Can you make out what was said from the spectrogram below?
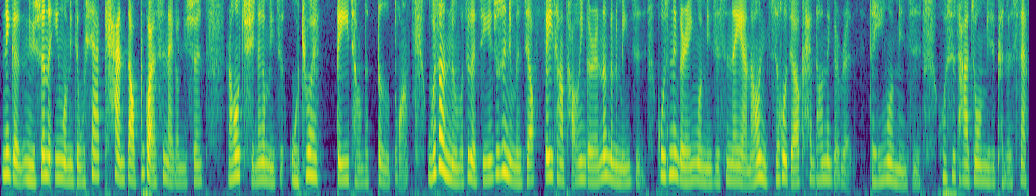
那个女生的英文名字，我现在看到不管是哪个女生，然后取那个名字，我就会。非常的嘚短，我不知道你们有没有这个经验，就是你们只要非常讨厌一个人，那个人的名字或是那个人英文名字是那样，然后你之后只要看到那个人的英文名字或是他中文名字可能是那样，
